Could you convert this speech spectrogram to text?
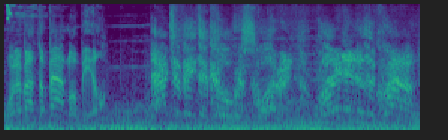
What about the Batmobile? Activate the Cobra Squadron. Right into the ground.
